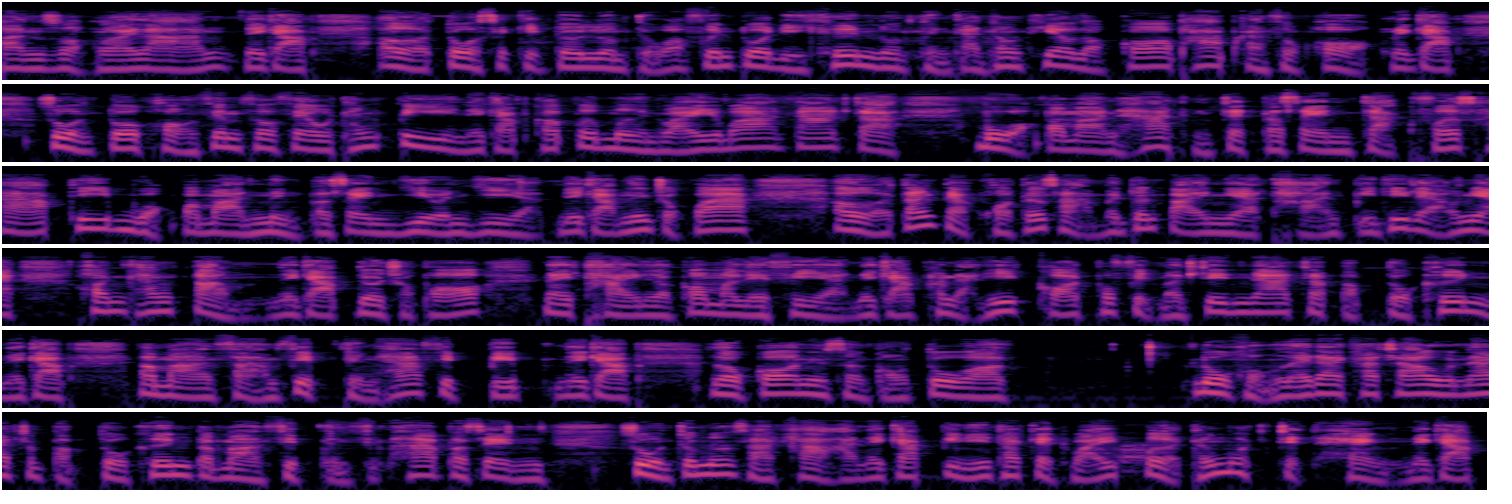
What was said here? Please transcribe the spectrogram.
6,200 ล้านนะครับเออตัวเศรษฐกิจโดยรวมถือว่าฟื้นตัวดีขึ้นรวมถึงการท่องเที่ยวแล้วก็ภาพการส่งออกนะครับส่วนตัวของ same store sale ทั้งปีนะครับก็ประเมินไว้ว่าน่าจะบวกประมาณ 5-7%จาก first half ที่บวกประมาณ 1% year on year นะครับเนื่องจากว่าเออตั้งแต่ quarter สามเป็นต้นไปเนี่ยฐานปีที่แล้วเนี่ยค่อนข้างต่ำนะครับโดยเฉพาะในไทยแล้วก็มาเลเซียนะครับขณะที่ gross profit margin น่าจะปรับตัวขึ้นนะครับประมาณ 30-50 bip นะครับแล้วก็ในส่วนของตัว ตัวของรายได้ค่าเช่าน่าจะปรับตัวขึ้นประมาณ 10-15%ส่วนจำนวนสาขานะครับปีนี้ target ไว้เปิดทั้งหมด 7 แห่งนะครับ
